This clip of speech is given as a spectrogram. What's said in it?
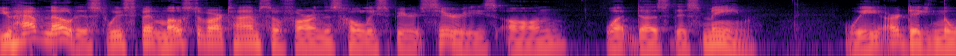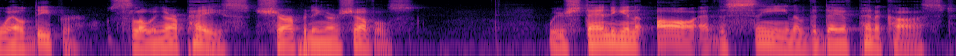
You have noticed we've spent most of our time so far in this Holy Spirit series on what does this mean? We are digging the well deeper, slowing our pace, sharpening our shovels. We are standing in awe at the scene of the day of Pentecost.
